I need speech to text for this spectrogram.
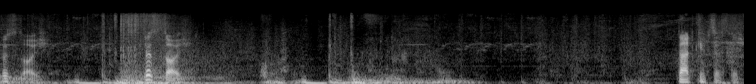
Wisst euch. Wisst euch. Das gibt's jetzt nicht.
